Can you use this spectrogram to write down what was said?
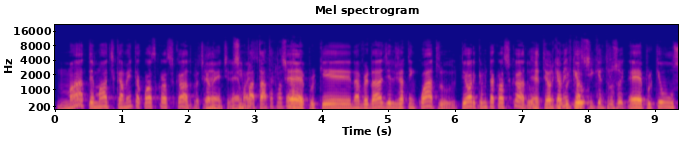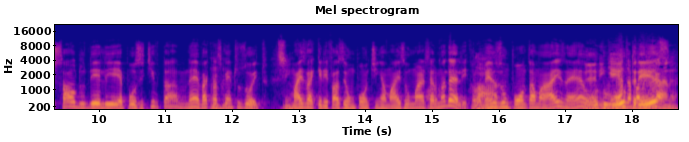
Matematicamente está quase classificado, praticamente, É. né? Se Mas- empatar, tá classificado. É, porque, na verdade, ele já tem quatro. Teoricamente está classificado. É, teoricamente, porque o- classifica entre os oito. É, porque o saldo dele é positivo, tá, né? Vai classificar entre os oito. Uhum. Sim. Mas vai querer fazer um pontinho a mais o Marcelo Mandelli. Pelo claro. menos um ponto a mais, né? É, ou, ou três, brincar, né?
